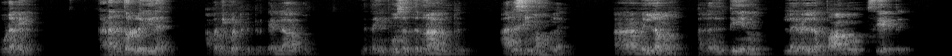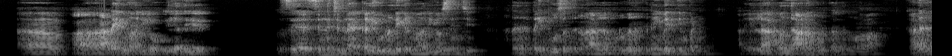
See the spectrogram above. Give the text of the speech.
கூடவே கடன் தொல்லையில அவதிப்பட்டுக்கிட்டு இருக்க எல்லாருக்கும். இந்த தைப்பூச திருநாள் என்று அரிசி மாவில் ஆஹ், அல்லது தேனும் இல்லை வெள்ளப்பாகோ சேர்த்து அடை மாதிரியோ இல்லது சின்ன சின்ன களி உருண்டைகள் மாதிரியோ செஞ்சு அதை இந்த தைப்பூச திருநாளில் முருகனுக்கு நைவேத்தியம் பண்ணி அதை எல்லாருக்கும் தானம் கொடுக்கறதன் மூலமாக கடன்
